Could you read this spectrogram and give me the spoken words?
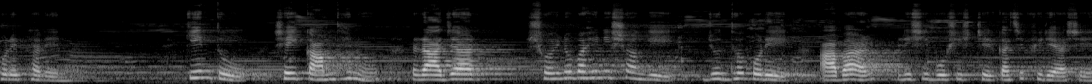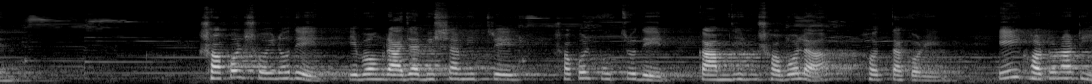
ধরে ফেলেন। কিন্তু সেই কামধেনু রাজার সৈন্যবাহিনীর সঙ্গে যুদ্ধ করে আবার ঋষি বশিষ্ঠের কাছে ফিরে আসেন। সকল সৈন্যদের এবং রাজা বিশ্বামিত্রের সকল পুত্রদের কামধেনু সবলা হত্যা করেন। এই ঘটনাটি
